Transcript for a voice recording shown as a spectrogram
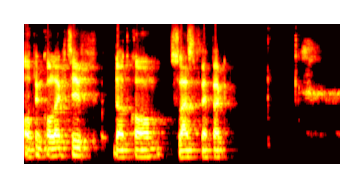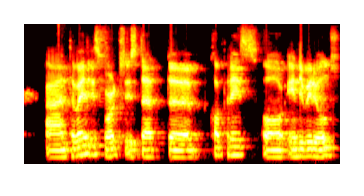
opencollective.com slash webpack. And the way this works is that the companies or individuals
